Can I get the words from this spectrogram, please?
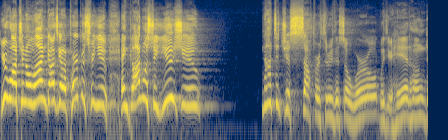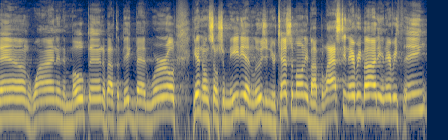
You're watching online, God's got a purpose for you. And God wants to use you not to just suffer through this old world with your head hung down, whining and moping about the big bad world, getting on social media and losing your testimony by blasting everybody and everything.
